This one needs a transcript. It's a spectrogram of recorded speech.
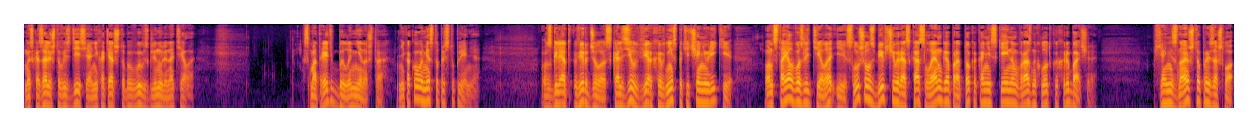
«Мы сказали, что вы здесь, и они хотят, чтобы вы взглянули на тело». Смотреть было не на что. Никакого места преступления. Взгляд Вирджила скользил вверх и вниз по течению реки. Он стоял возле тела и слушал сбивчивый рассказ Лэнга про то, как они с Кейном в разных лодках рыбачили. «Я не знаю, что произошло.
